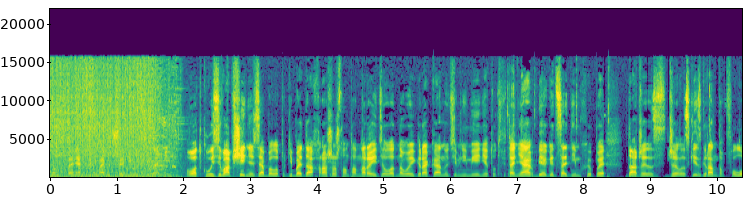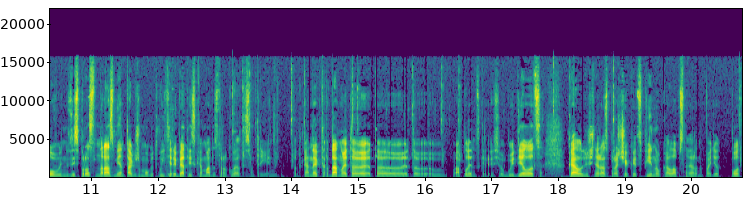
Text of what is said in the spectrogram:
аплейнта. Но Фитоняк принимает решение уйти на мид. Вот Кузи вообще нельзя было погибать. Да, хорошо, что он там нарейдил одного игрока, но тем не менее тут Фитоняк бегает с одним хп. Да, JLSK с грантом фуловый, но здесь просто на размен также могут выйти ребята из команды Strongwell. Ты смотри, они под коннектор. Да, но это, это, это аплен, скорее всего, будет делаться. Кайл лишний раз прочекает спину. Коллапс, наверное, пойдет под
